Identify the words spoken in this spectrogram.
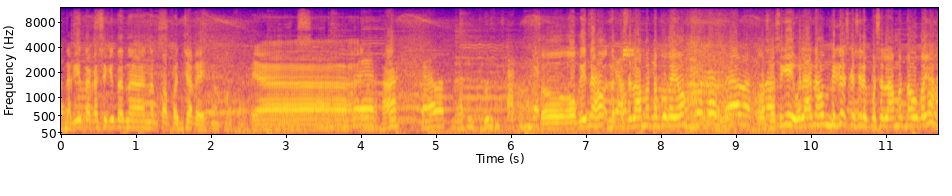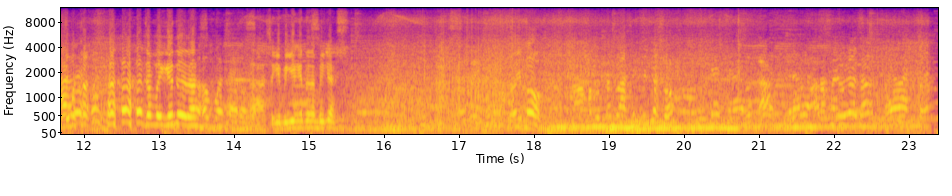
Nakita kasi kita na nagpapadyak eh. po. Opo, sir. Kaya, Salamat po, sir. ha? Salamat. Malaking tulong sa akin, sir. So, okay na ho. Nagpasalamat na po kayo? Opo, sir. Salamat. O, so, sige, wala na akong bigas kasi nagpasalamat na ho kayo, di ba? Sabay ganun, ha? Opo, sir. Ah, sige, bigyan kita ng bigas. So ito, ah, magandang klaseng bigas oh. Para sa'yo yan ha. Salamat.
